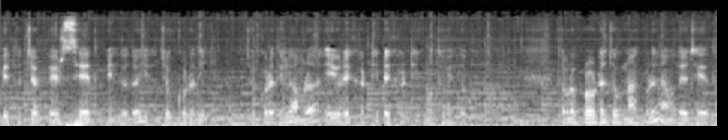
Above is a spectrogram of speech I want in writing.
বৃত্তচাপের ছেদ বিন্দুদ্বয় যোগ করে দিই। যোগ করে দিলে আমরা এই রেখার ঠিক রেখার ঠিক মধ্যবিন্দু তো আমরা পুরোটা যোগ না করে আমাদের যেহেতু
